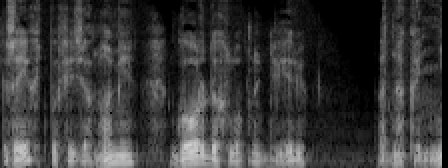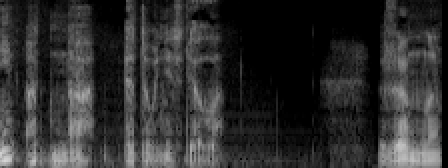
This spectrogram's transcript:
заехать по физиономии, гордо хлопнуть дверью. Однако ни одна этого не сделала. «Жанна»,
